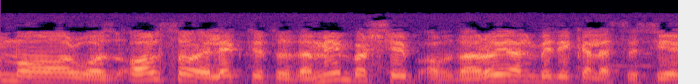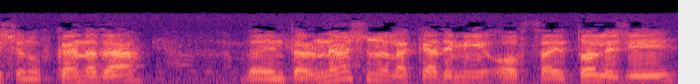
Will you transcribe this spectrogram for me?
Moore was also elected to the membership of the Royal Medical Association of Canada, the International Academy of Cytology,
